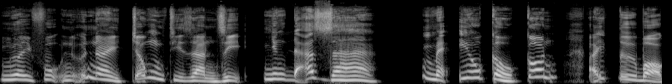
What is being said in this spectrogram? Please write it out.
Người phụ nữ này trông thì giản dị, nhưng đã già. Mẹ yêu cầu con, hãy từ bỏ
